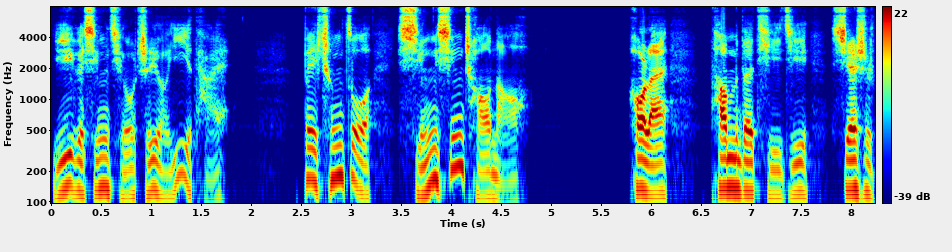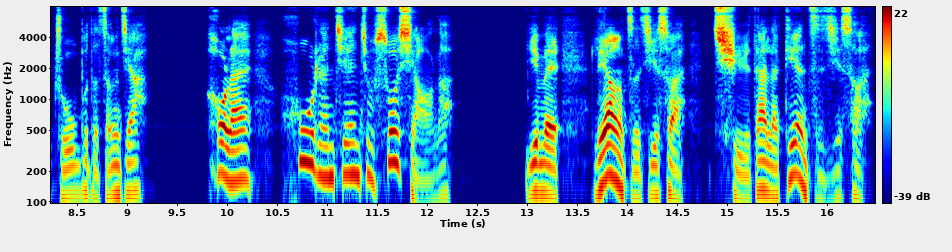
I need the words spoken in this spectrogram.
一个星球只有一台，被称作行星超脑。后来，它们的体积先是逐步的增加，后来忽然间就缩小了，因为量子计算取代了电子计算。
